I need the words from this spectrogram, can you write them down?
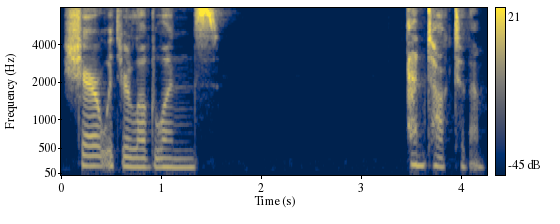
Share it with your loved ones and talk to them.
